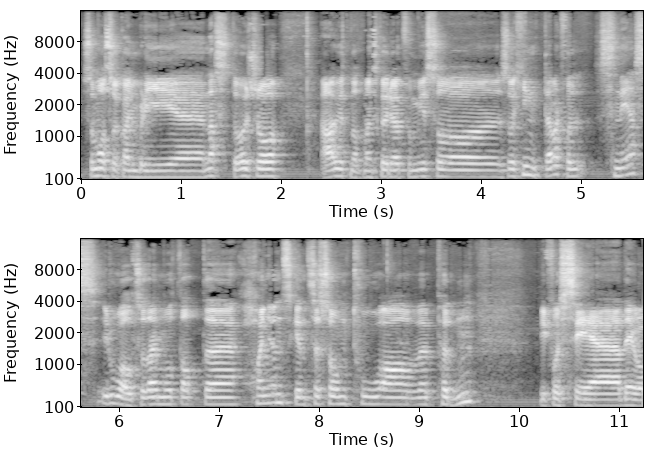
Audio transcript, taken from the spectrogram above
som også kan bli eh, neste år. Så ja, uten at man skal røpe for mye, så, så hinter i hvert fall Snes Roaldse derimot at uh, han ønsker en sesong to av Pudden. Vi får se. Det er jo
